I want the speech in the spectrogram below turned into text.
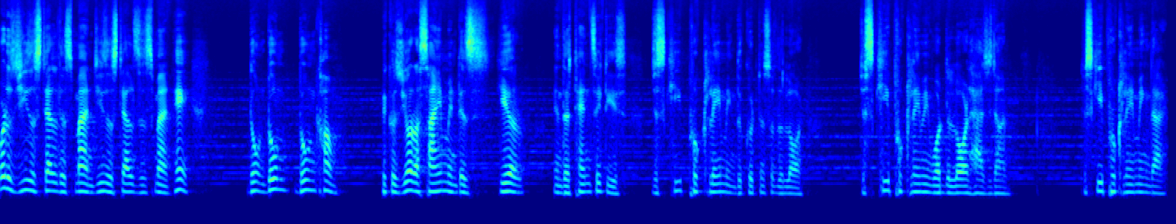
What does Jesus tell this man? Jesus tells this man, "Hey, don't don't don't come because your assignment is here in the 10 cities just keep proclaiming the goodness of the Lord. Just keep proclaiming what the Lord has done. Just keep proclaiming that.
